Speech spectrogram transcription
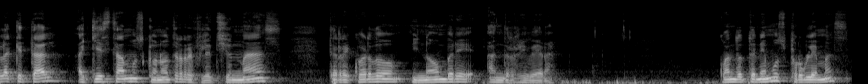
Hola, ¿qué tal? Aquí estamos con otra reflexión más. Te recuerdo mi nombre, Andrés Rivera. Cuando tenemos problemas,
